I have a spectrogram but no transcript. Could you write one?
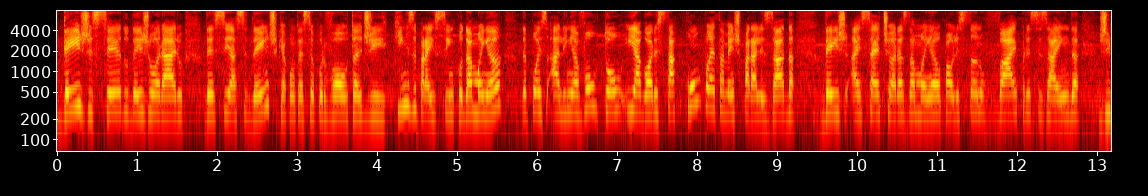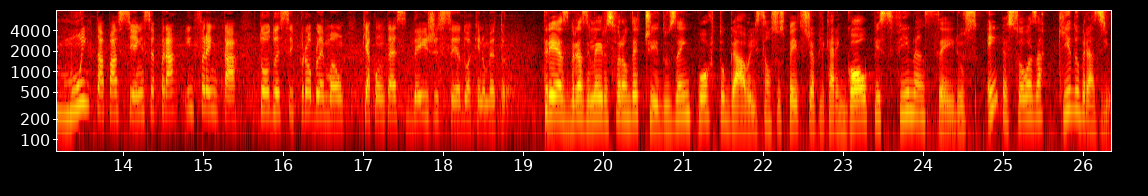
desde cedo, desde o horário desse acidente, que aconteceu por volta de 15 para as 5 da manhã. Depois a linha voltou e agora está completamente paralisada desde as 7 horas da manhã. O paulistano vai precisar ainda de muita paciência para enfrentar todo esse problemão que acontece desde cedo aqui no metrô. Três brasileiros foram detidos em Portugal. Eles são suspeitos de aplicarem golpes financeiros em pessoas aqui do Brasil.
